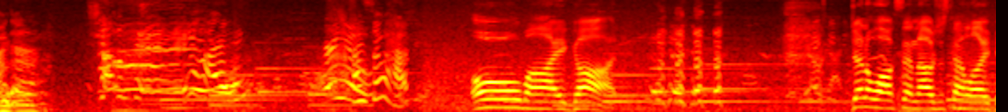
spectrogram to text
nice to meet you. I'm Jenna. Hi. How are you? I'm so happy. Oh my God. Jenna walks in and I was just kind of like,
